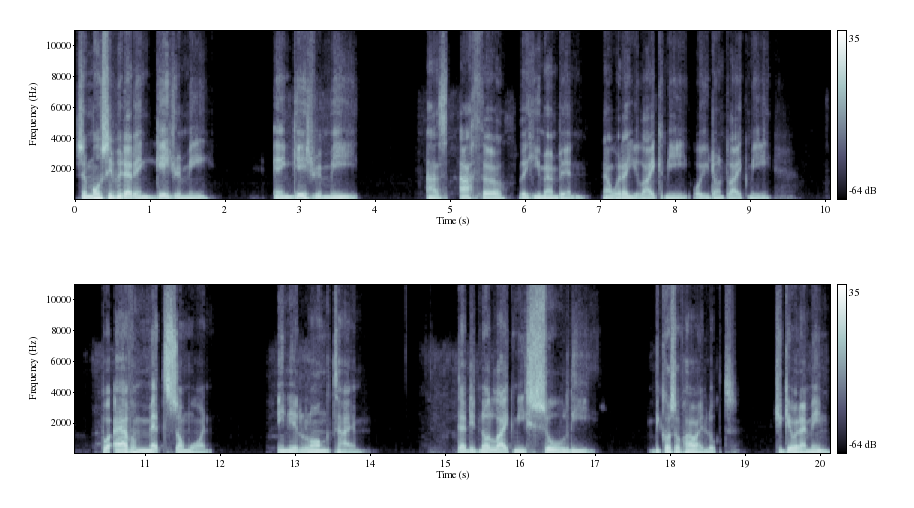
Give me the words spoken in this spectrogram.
So most people that engage with me engage with me as Arthur, the human being. Now, whether you like me or you don't like me, but I haven't met someone in a long time that did not like me solely because of how I looked. Do you get what I mean?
